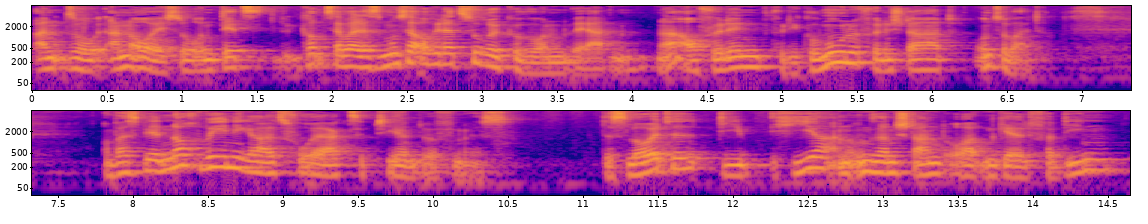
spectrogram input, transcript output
an, so, an euch, so. Und jetzt kommt's ja, weil das muss ja auch wieder zurückgewonnen werden. Ne? Auch für den, für die Kommune, für den Staat und so weiter. Und was wir noch weniger als vorher akzeptieren dürfen, ist, dass Leute, die hier an unseren Standorten Geld verdienen,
